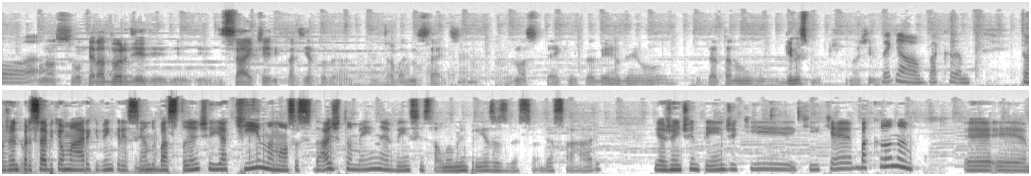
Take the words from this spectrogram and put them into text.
Ó, nosso operador de, de, de- de- site, ele que fazia todo o trabalho no site. O nosso técnico. Eu ganhei, ganhou, já tá no Guinness Book, imagina. Legal, bacana. Então a gente percebe que é uma área que vem crescendo bastante e aqui na nossa cidade também, né, vem se instalando empresas dessa, dessa área. E a gente entende que, que, que é bacana é, é,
